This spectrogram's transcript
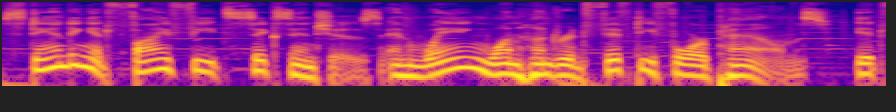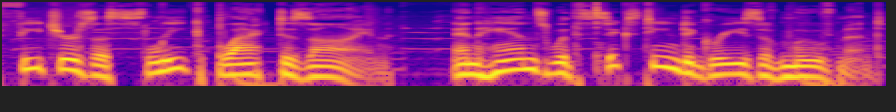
Standing at 5 feet 6 inches and weighing 154 pounds, it features a sleek black design and hands with 16 degrees of movement,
